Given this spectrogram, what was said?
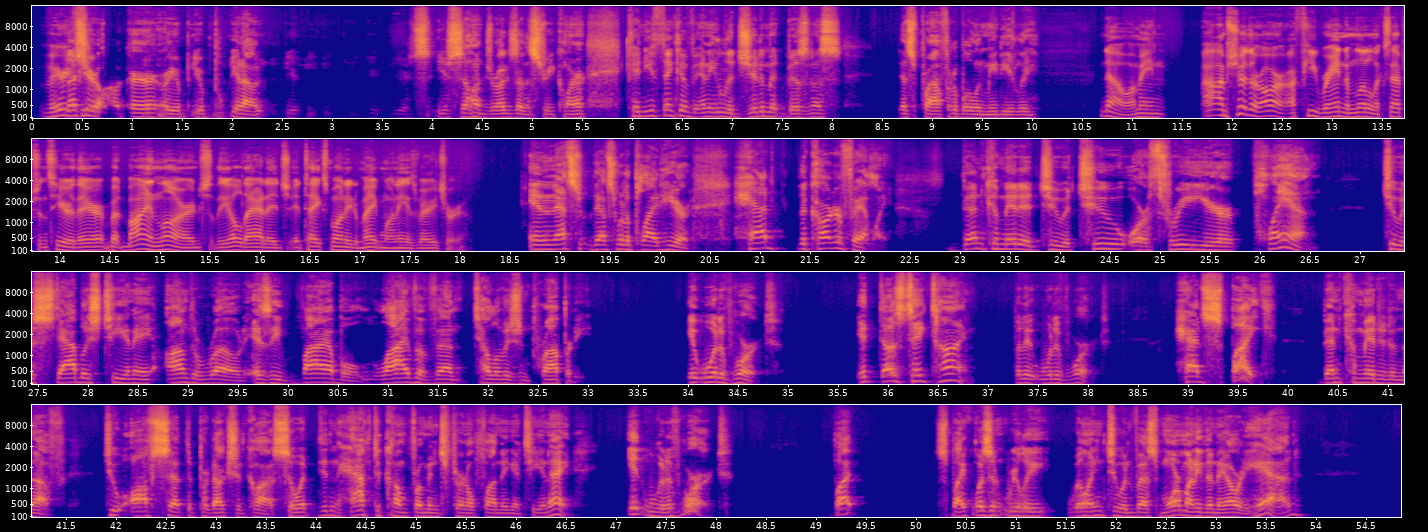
Very Unless you're a hooker or you're, you're you know, you're, selling drugs on the street corner. Can you think of any legitimate business that's profitable immediately? No, I mean, I'm sure there are a few random little exceptions here or there, but by and large, the old adage, it takes money to make money is very true. And that's that's what applied here. Had the Carter family been committed to a two or three year plan to establish TNA on the road as a viable live event television property, it would have worked. It does take time, but it would have worked. Had Spike been committed enough to offset the production costs so it didn't have to come from internal funding at TNA, it would have worked. But Spike wasn't really willing to invest more money than they already had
